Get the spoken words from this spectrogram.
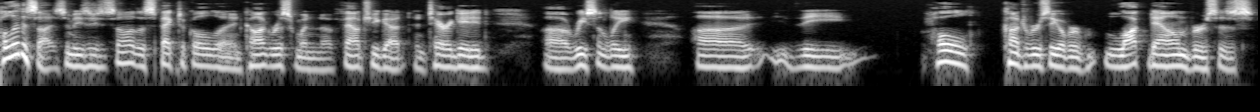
politicized. I mean, you saw the spectacle in Congress when uh, Fauci got interrogated uh, recently. Uh, the whole controversy over lockdown versus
